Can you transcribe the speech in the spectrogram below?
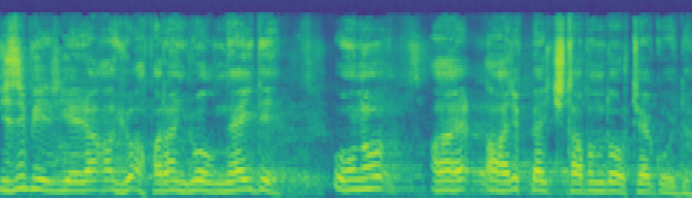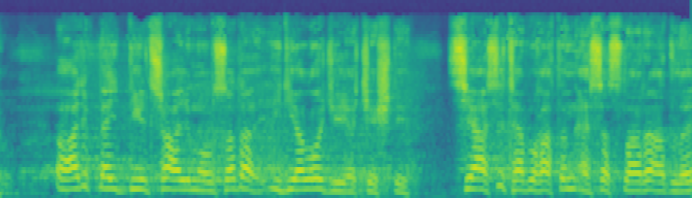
bizi bir yerə aparan yol nə idi? Onu Arif bəy kitabında ortaya qoydu. Arif bəy dilçi alim olsa da ideologiyaya keçdi. Siyasi təbliğatın əsasları adlı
